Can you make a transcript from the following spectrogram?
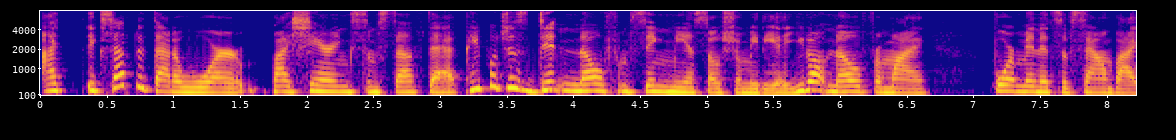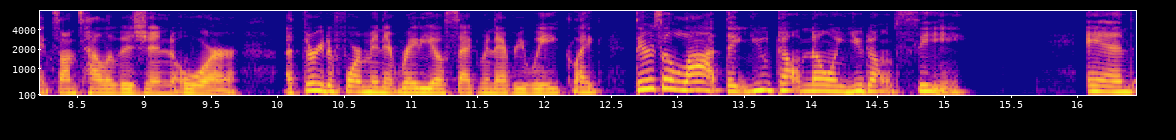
I accepted that award by sharing some stuff that people just didn't know from seeing me in social media. You don't know from my four minutes of sound bites on television or a three to four minute radio segment every week. Like there's a lot that you don't know and you don't see. And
